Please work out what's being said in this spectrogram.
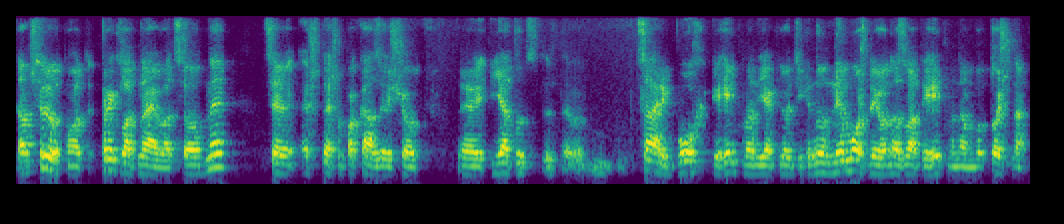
Абсолютно, от приклад Наєва це одне. Це ж те, що показує, що я тут е, цар, Бог, гетьман, як його тільки ну не можна його назвати гетьманом, бо точно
